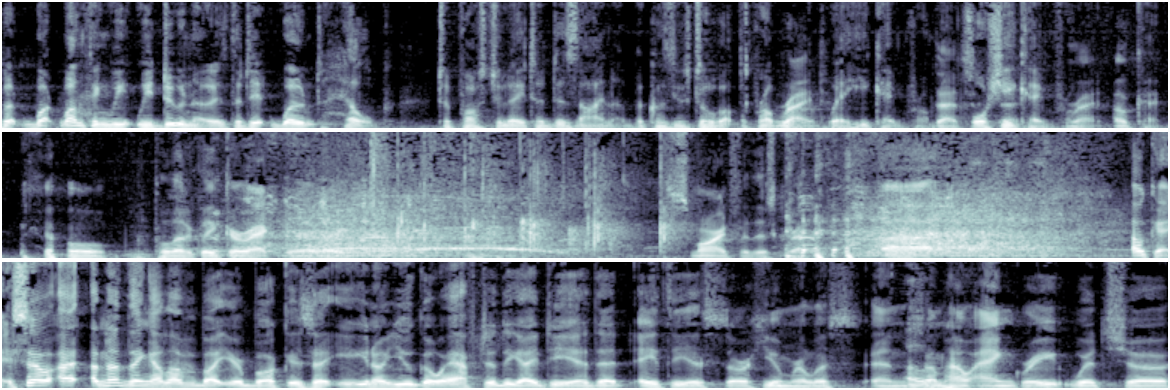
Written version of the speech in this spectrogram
but what, one thing we, we do know is that it won't help to postulate a designer because you've still got the problem Right. where he came from That's or she came from. Right. Okay. Oh, politically correct. Yeah. Smart for this crowd. Uh, Okay, so uh, another thing I love about your book is that you know you go after the idea that atheists are humorless and Oh. somehow angry, which uh,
